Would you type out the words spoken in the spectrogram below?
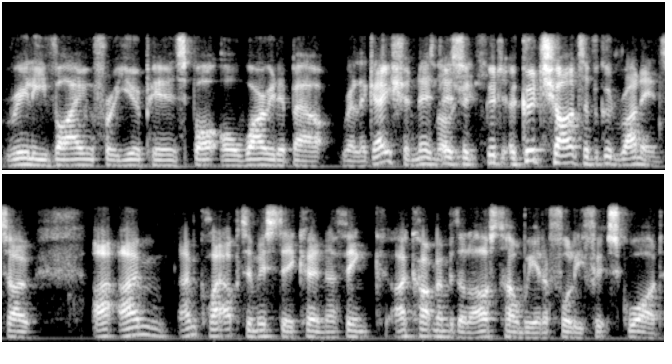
really vying for a European spot or worried about relegation. There's, there's a good a good chance of a good run in. So I, I'm I'm quite optimistic, and I think I can't remember the last time we had a fully fit squad.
